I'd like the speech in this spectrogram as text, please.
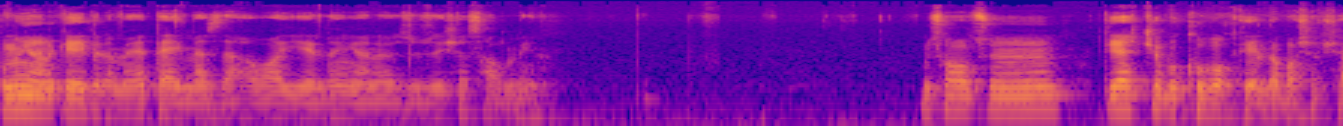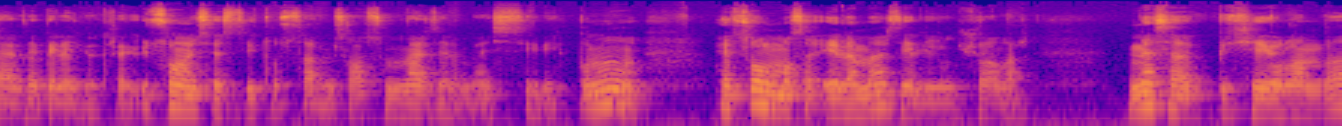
Bunu yəni qeyd eləməyə dəyməz də. Hava yerdən yəni özünüzü işə salmayın. Misal üçün deyək ki, bu kubok deyil də Başakşəhərdə belə götürək. 3 oyun seçdik dostlar, misal üçün mərc eləmək istəyirik. Bunu heç olmasa elə mərc eləyin uşaqlar. Nəsə bir şey olanda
